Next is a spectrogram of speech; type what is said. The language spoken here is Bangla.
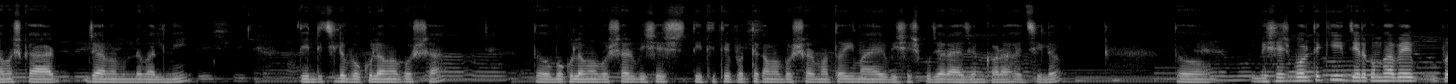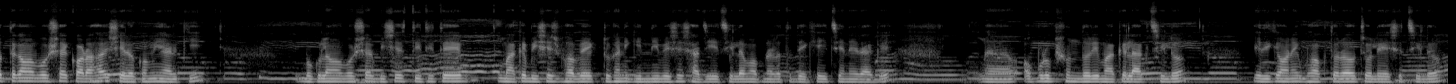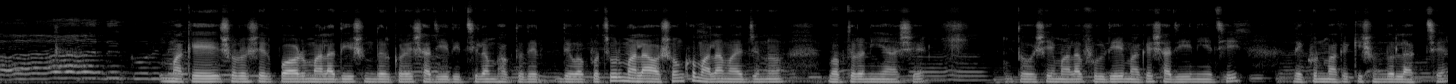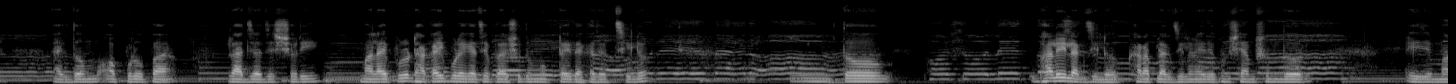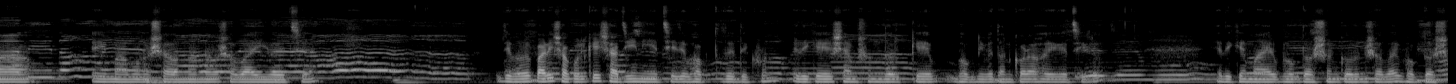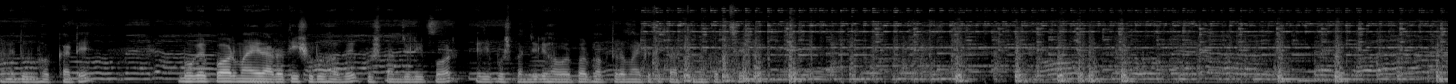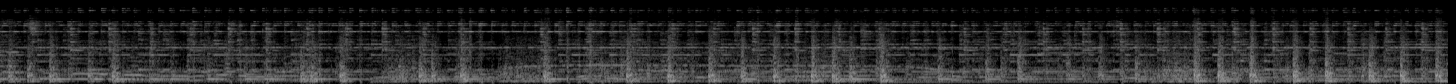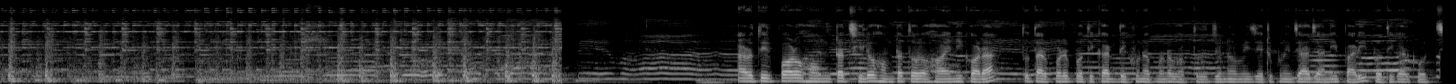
নমস্কার, জয় মা মুন্ডমালিনী। দিনটি ছিল বকুল অমাবস্যা। তো বকুল অমাবস্যার বিশেষ তিথিতে প্রত্যেক অমাবস্যার মতোই মায়ের বিশেষ পূজার আয়োজন করা হয়েছিল। তো বিশেষ বলতে কি, যেরকমভাবে প্রত্যেক অমাবস্যায় করা হয় সেরকমই আর কি। বকুল অমাবস্যার বিশেষ তিথিতে মাকে বিশেষভাবে একটুখানি গিন্নি বেশে সাজিয়েছিলাম, আপনারা তো দেখেইছেন এর আগে। অপরূপ সুন্দরী মাকে লাগছিল। এদিকে অনেক ভক্তরাও চলে এসেছিল। মাকে ষোড়শের পর মালা দিয়ে সুন্দর করে সাজিয়ে দিচ্ছিলাম ভক্তদের দেওয়া প্রচুর মালা, অসংখ্য মালা মায়ের জন্য ভক্তরা নিয়ে আসে। তো সেই মালা ফুল দিয়ে মাকে সাজিয়ে নিয়েছি। দেখুন মাকে কি সুন্দর লাগছে। একদম অপরূপা, রাজরাজেশ্বরী। মালায় পুরো ঢাকাই পড়ে গেছে, প্রায় শুধু মুখটাই দেখা যাচ্ছিল। তো ভালোই লাগছিল, খারাপ লাগছিল না। দেখুন, শ্যাম সুন্দর। এই যে মা এই মা মনসা অন্যান্য সবাই রয়েছে। যেভাবে পারি সকলকেই সাজিয়ে নিয়েছি, যে ভক্তদের দেখুন। এদিকে শ্যাম সুন্দরকে ভোগ নিবেদন করা হয়ে গেছিল। এদিকে মায়ের ভোগ দর্শন করুন সবাই, ভোগ দর্শনে দুর্ভোগ কাটে। ভোগের পর মায়ের আরতি শুরু হবে, পুষ্পাঞ্জলির পর। এই যে পুষ্পাঞ্জলি হওয়ার পর ভক্তরা মায়ের কাছে প্রার্থনা করছে। আরতির পর হোমটা ছিল, হোমটা তো হয়নি করা। তো তারপরে প্রতিকার দেখুন আপনারা ভক্তদের জন্য। আমি যেটুকুনি যা জানি পারি প্রতিকার করছি।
